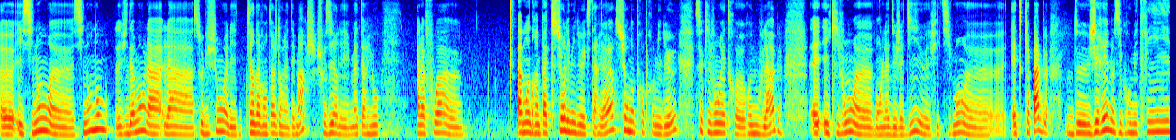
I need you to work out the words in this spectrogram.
Euh, et sinon, euh, sinon non. Évidemment, la, solution, elle est bien davantage dans la démarche. Choisir les matériaux à la fois à moindre impact sur les milieux extérieurs, sur nos propres milieux, ceux qui vont être euh, renouvelables et, qui vont, euh, bon, on l'a déjà dit, euh, effectivement, être capables de gérer nos hygrométries,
